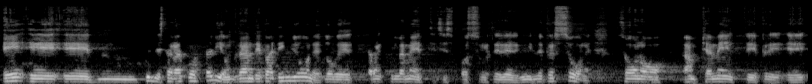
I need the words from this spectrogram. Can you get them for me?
e, e, e quindi sarà porta via un grande padiglione dove tranquillamente si possono tenere mille persone, sono ampiamente pre, eh,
